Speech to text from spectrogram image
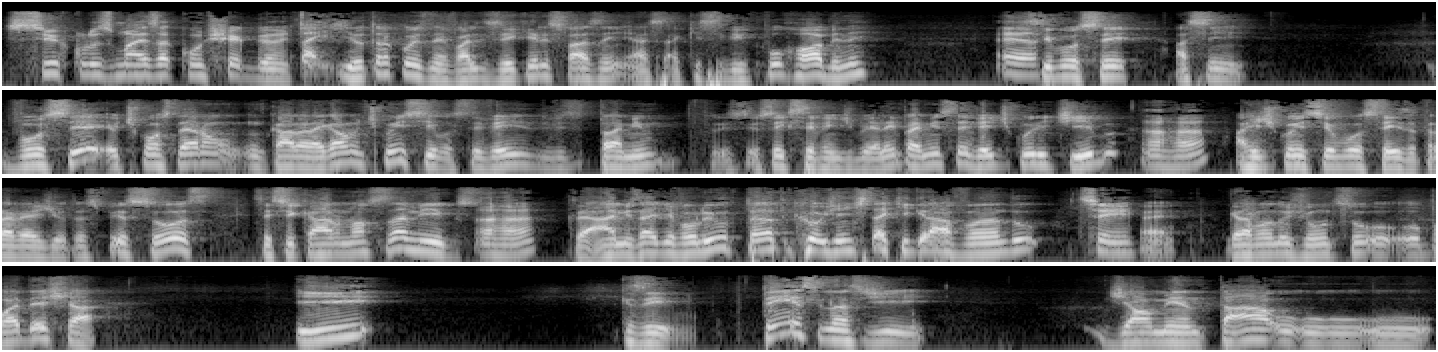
círculos mais aconchegantes. Tá, E outra coisa, né? Vale dizer que eles fazem. Aqui se vive por hobby, né? É. Se você, assim. Você, eu te considero um cara legal, não te conhecia. Você veio, pra mim, eu sei que você vem de Belém, pra mim você veio de Curitiba. Aham. A gente conheceu vocês através de outras pessoas, vocês ficaram nossos amigos. Aham. A amizade evoluiu tanto que hoje a gente está aqui gravando, Sim. é, gravando juntos o, o Pode Deixar. E, quer dizer, tem esse lance de, de aumentar o, o, o-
